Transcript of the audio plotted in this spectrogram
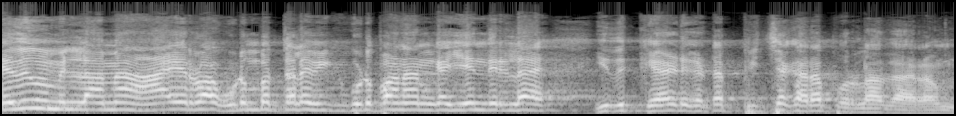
எதுவும் இல்லாம ஆயிரம் ரூபாய் குடும்ப தலைவிக்கு கொடுப்பானான்னு கையேந்திரில இது கேடு கட்ட பிச்சைக்கார பொருளாதாரம்.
